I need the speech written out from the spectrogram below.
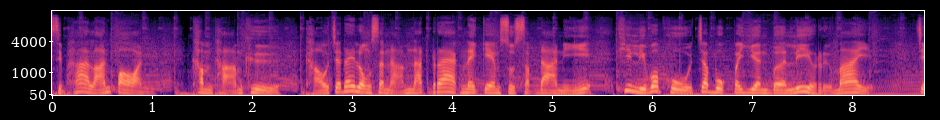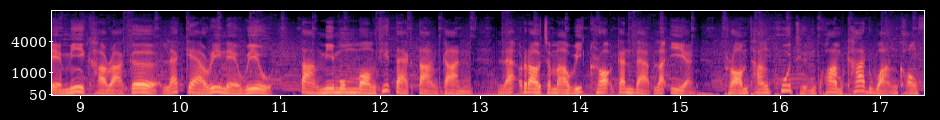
125 ล้านปอนด์คำถามคือ เขาจะได้ลงสนามนัดแรกในเกมสุดสัปดาห์นี้ ที่ลิเวอร์พูลจะบุกไปเยือนเบอร์ลี่หรือไม่ เจมี่คาราเกอร์และแกรี่เนวิลต่างมีมุมมองที่แตกต่างกัน และเราจะมาวิเคราะห์กันแบบละเอียด พร้อมทั้งพูดถึงความคาดหวังของแฟ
